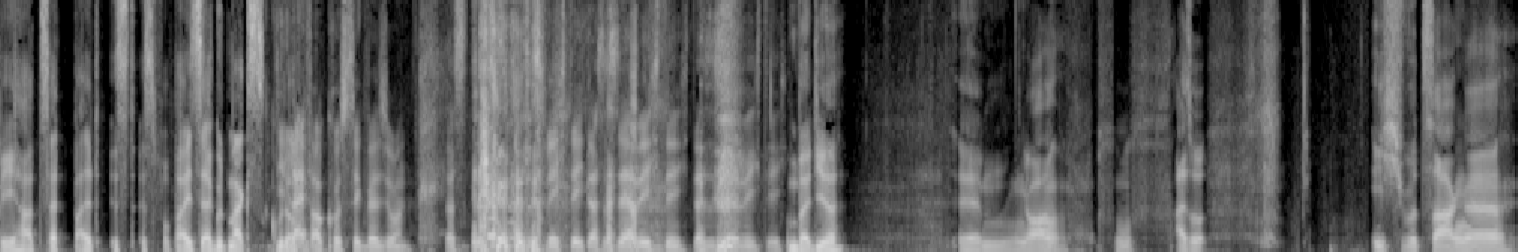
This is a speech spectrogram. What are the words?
BHZ. Bald ist es vorbei. Sehr gut, Max. Gut Die Live-Akustik-Version. Das, das, das, ist wichtig. Das ist sehr wichtig. Das ist sehr wichtig. Und bei dir? Ähm, ja, also ich würde sagen, äh,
